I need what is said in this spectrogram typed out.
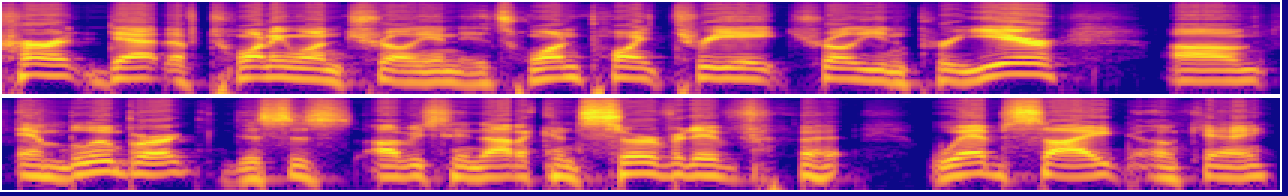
current debt of 21 trillion. It's 1.38 trillion per year. Um, and Bloomberg, this is obviously not a conservative website, okay?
